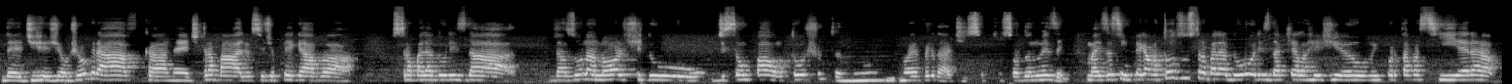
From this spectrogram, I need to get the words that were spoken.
de, de região geográfica, né, de trabalho, ou seja, pegava os trabalhadores da, da zona norte do, de São Paulo, estou chutando, não, é verdade isso, estou só dando um exemplo. Mas assim, pegava todos os trabalhadores daquela região, não importava se era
